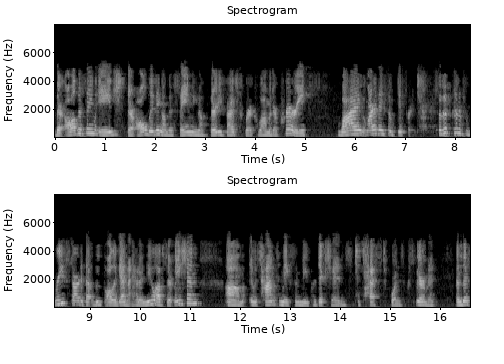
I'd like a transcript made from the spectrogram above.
They're all the same age. They're all living on the same, you know, 35 square kilometer prairie. Why, why are they so different? So this kind of restarted that loop all again. I had a new observation. Um, it was time to make some new predictions to test for this experiment. And this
